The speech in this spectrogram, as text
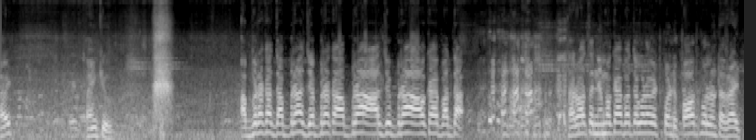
రైట్. Thank you. అబ్రక దబ్రా జబ్రక అబ్రా ఆల్జిబ్రా ఆవకాయ బద్ద. తర్వాత నిమ్మకాయ బద్ద కూడా పెట్టుకోండి. పవర్ఫుల్ ఉంటుంది. రైట్.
